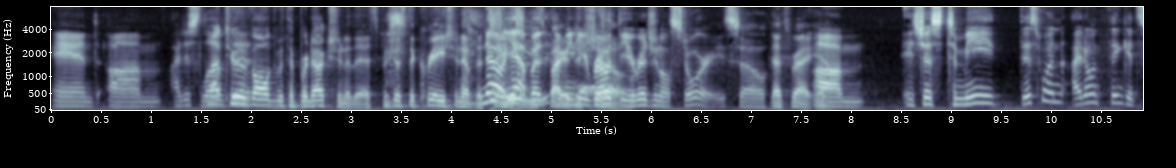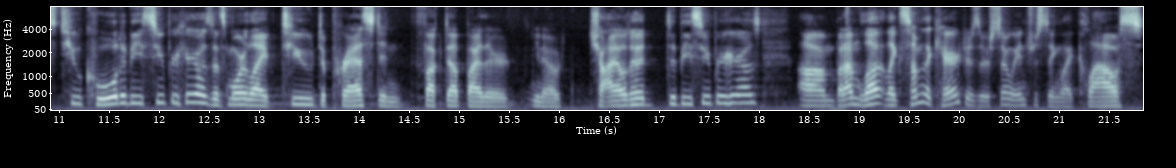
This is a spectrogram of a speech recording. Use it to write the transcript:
and um, I just love Not too the- involved with the production of this, but just the creation of the No, yeah, but I mean, he the wrote the original story, so That's right. Yeah. um, it's just to me this one I don't think it's too cool to be superheroes. It's more like too depressed and fucked up by their you know childhood to be superheroes. Um, but I'm love like some of the characters are so interesting, like Klaus.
